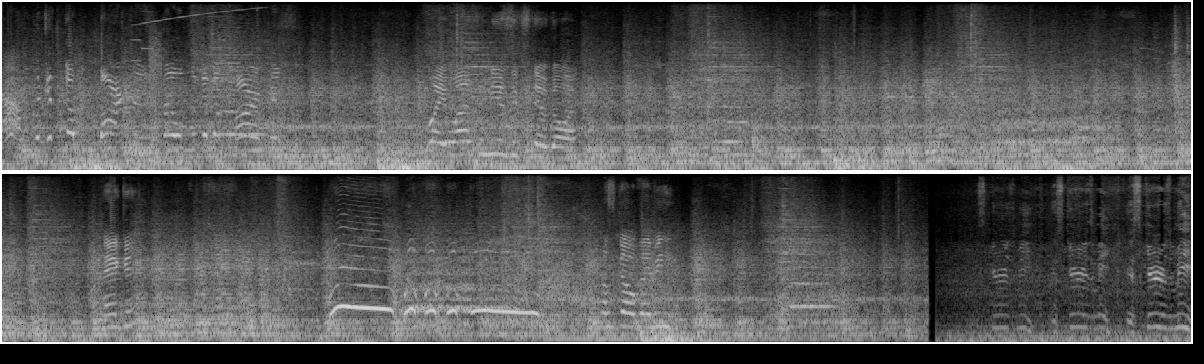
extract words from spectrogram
dog? Look at the partners, bro. Look at the partners. Wait, why is the music still going? Nigga. Let's go, baby. Excuse me, excuse me, excuse me.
